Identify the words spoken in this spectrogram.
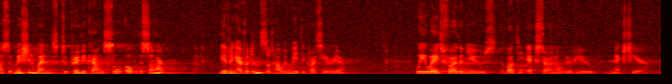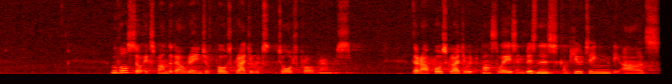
Our submission went to Privy Council over the summer, giving evidence of how we meet the criteria. We await further news about the external review next year. We've also expanded our range of postgraduate taught programs. There are postgraduate pathways in business, computing, the arts,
